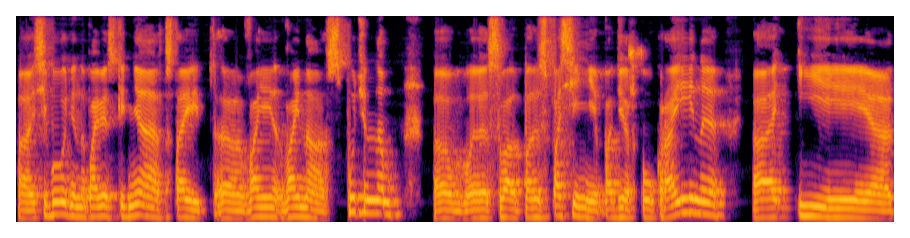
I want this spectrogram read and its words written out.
А, сегодня на повестке дня стоит война с Путиным, спасение, поддержка Украины и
